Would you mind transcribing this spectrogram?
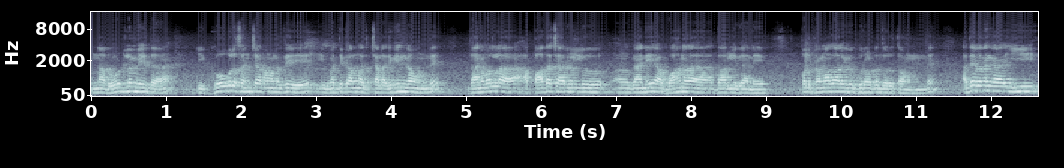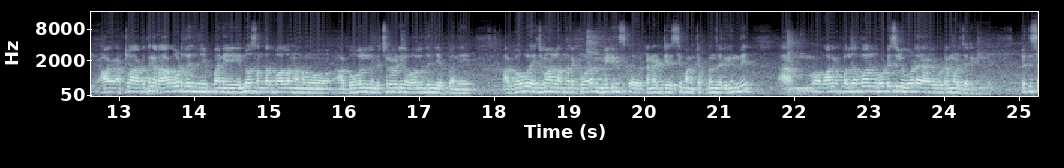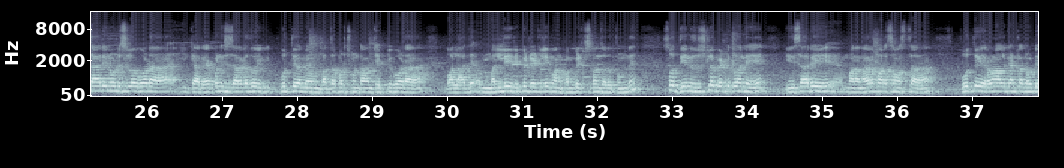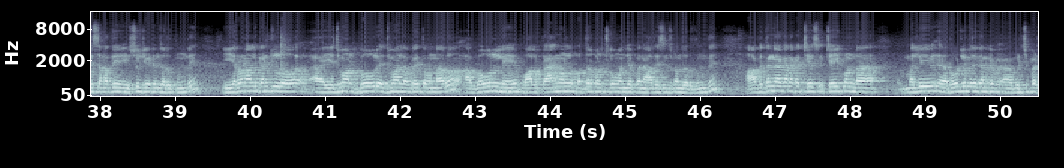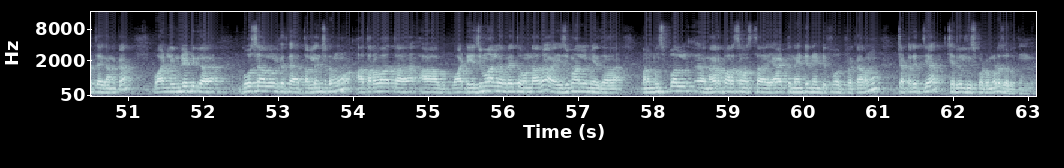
ఉన్న రోడ్ల మీద ఈ గోవుల సంచారం అనేది ఈ మధ్యకాలంలో అది చాలా అధికంగా ఉంది. దానివల్ల ఆ పాదచారులు కానీ ఆ వాహనదారులు కానీ పలు ప్రమాదాలకు గురవడం జరుగుతూ ఉంది. అదేవిధంగా ఈ అట్లా ఆ విధంగా రాకూడదని చెప్పని ఎన్నో సందర్భాల్లో మనము ఆ గోవుల్ని విచ్చలవిడిగా వదలదని చెప్పని ఆ గోవుల యజమానులందరికీ కూడా మీటింగ్స్ కండక్ట్ చేసి మనం చెప్పడం జరిగింది. వాళ్ళకి పలు దఫాలు నోటీసులు కూడా ఇవ్వడం కూడా జరిగింది. ప్రతిసారి నోటీసులో కూడా ఇక రేపటి నుంచి జరగదు పూర్తిగా మేము భద్రపరుచుకుంటామని చెప్పి కూడా వాళ్ళు అదే మళ్ళీ రిపీటెడ్లీ మనం పంపించడం జరుగుతుంది. సో దీన్ని దృష్టిలో పెట్టుకొని ఈసారి మన నగరపాలక సంస్థ పూర్తిగా ఇరవై నాలుగు గంటల నోటీస్ అనేది ఇష్యూ చేయడం జరుగుతుంది. ఈ ఇరవై నాలుగు గంటల్లో ఆ యజమానులు గోవులు యజమానులు ఎవరైతే ఉన్నారో ఆ గోవుల్ని వాళ్ళ ప్రాంగణంలో భద్రపరచుకోమని చెప్పని ఆదేశించడం జరుగుతుంది. ఆ విధంగా కనుక చేసి చేయకుండా మళ్ళీ రోడ్ల మీద కనుక విడిచిపెడితే కనుక వాళ్ళని ఇమీడియట్గా గోశాలలకు త- తరలించడము ఆ తర్వాత ఆ వాటి యజమానులు ఎవరైతే ఉన్నారో ఆ యజమానుల మీద మన మున్సిపల్ నగరపాలక సంస్థ యాక్ట్ నైన్టీన్ నైన్టీ ఫోర్ ప్రకారం చట్టరీత్యా చర్యలు తీసుకోవడం కూడా జరుగుతుంది.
